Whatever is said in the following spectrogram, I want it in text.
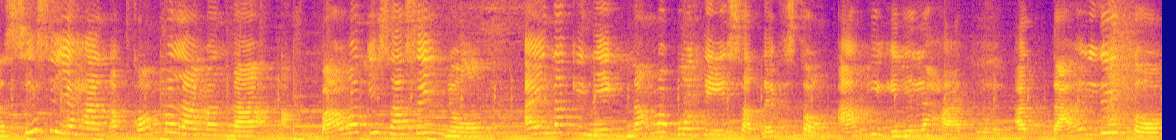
Nasisiyahan akong malaman na ang bawat isa sa inyo ay nakinig ng mabuti sa tekstong aking inilahat at dahil dito,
